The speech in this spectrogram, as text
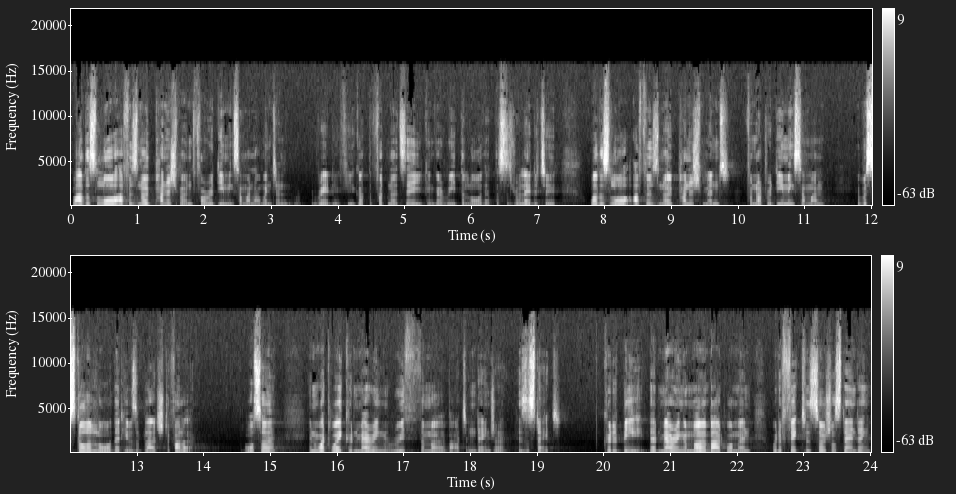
While this law offers no punishment for redeeming someone, I went and read, if you got the footnotes there, you can go read the law that this is related to. While this law offers no punishment for not redeeming someone, it was still a law that he was obliged to follow. Also, in what way could marrying Ruth the Moabite endanger his estate? Could it be that marrying a Moabite woman would affect his social standing?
